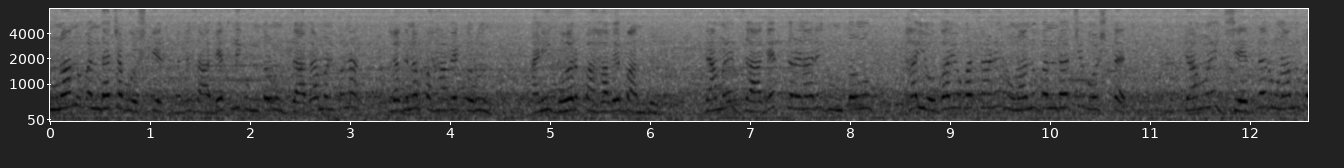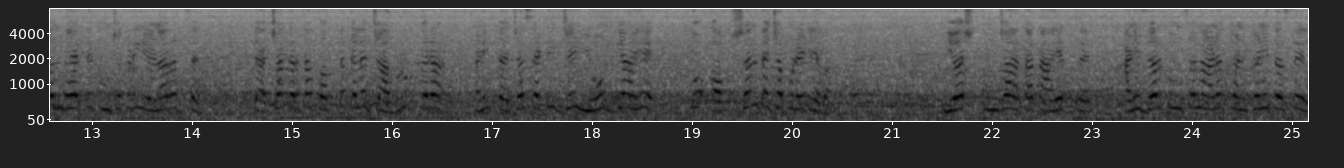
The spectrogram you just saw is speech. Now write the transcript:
ऋणानुबंधाच्या गोष्टी आहेत. म्हणजे जागेतली गुंतवणूक जागा म्हणतो ना लग्न पहावे करून आणि घर पहावे बांधून. त्यामुळे जागेत करणारी गुंतवणूक हा योगायोगाचा आणि ऋणानुबंधाची गोष्ट आहे. त्यामुळे जे जे ऋणानुबंध आहेत ते तुमच्याकडे येणारच आहेत. त्याच्याकरता फक्त त्याला जागरूक करा आणि त्याच्यासाठी जे योग्य आहे तो ऑप्शन त्याच्यापुढे ठेवा. यश तुमच्या हातात आहेच आहे. आणि जर तुमचं नाणं खणखणीत असेल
